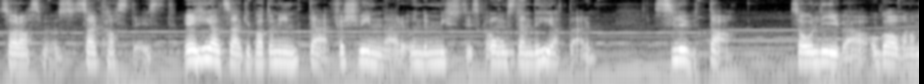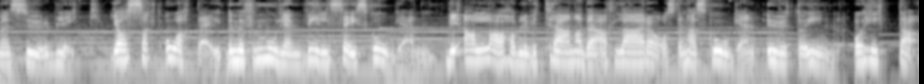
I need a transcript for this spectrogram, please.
sa Rasmus sarkastiskt. Jag är helt säker på att hon inte försvinner under mystiska omständigheter. Sluta, sa Olivia och gav honom en sur blick. Jag har sagt åt dig, de är förmodligen vilse i skogen. Vi alla har blivit tränade att lära oss den här skogen ut och in och hitta,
